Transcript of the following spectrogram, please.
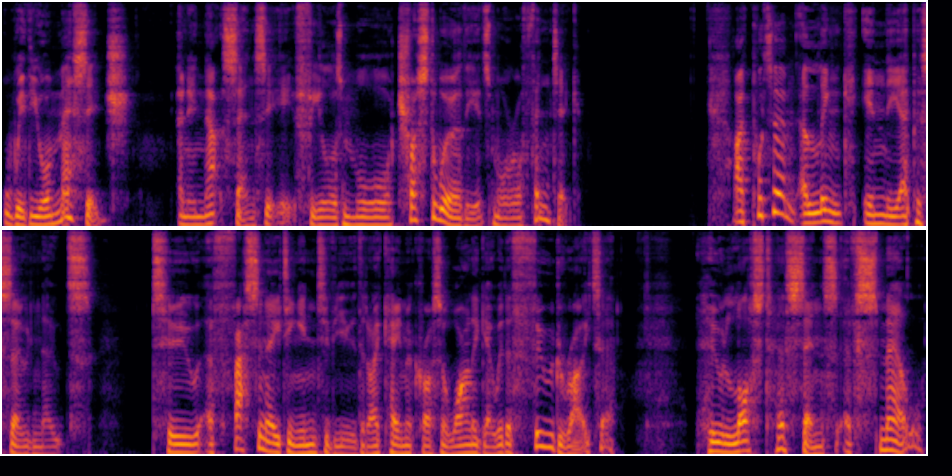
with your message. And in that sense, it, it feels more trustworthy, it's more authentic. I've put a, a link in the episode notes to a fascinating interview that I came across a while ago with a food writer who lost her sense of smell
